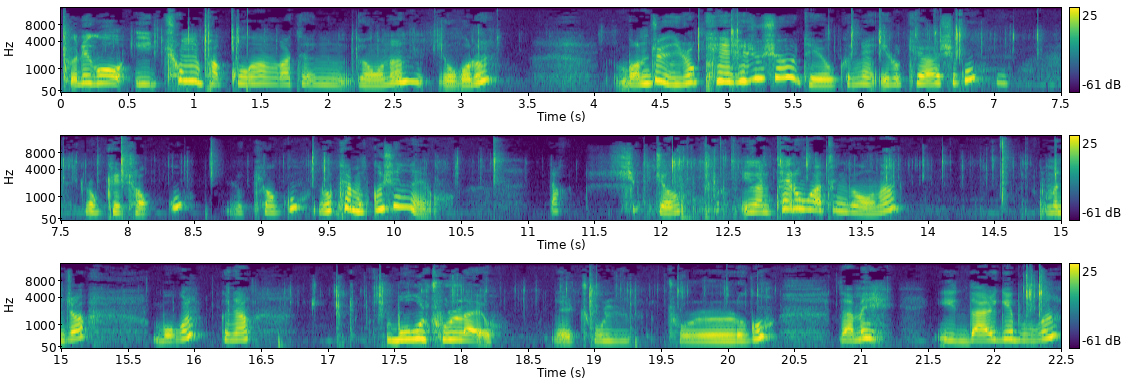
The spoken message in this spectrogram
그리고 이 총 바쿠간 같은 경우는 요거를 먼저 이렇게 해주셔도 돼요. 그냥 이렇게 하시고 이렇게 접고 이렇게 하고 이렇게 하면 끝이네요. 딱 쉽죠. 이건 테로 같은 경우는 먼저 목을 그냥 목을 졸라요. 네, 졸 졸르고 그다음에 이 날개 부분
